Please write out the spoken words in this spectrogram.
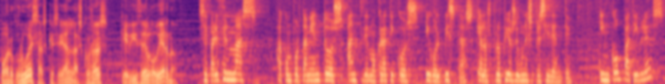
por gruesas que sean las cosas que dice el gobierno. se parecen más a comportamientos antidemocráticos y golpistas que a los propios de un expresidente, incompatibles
